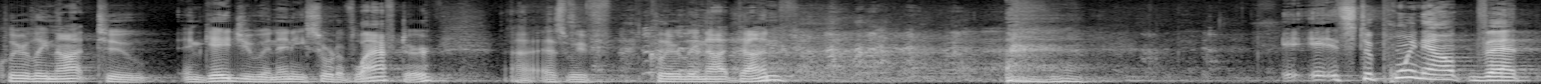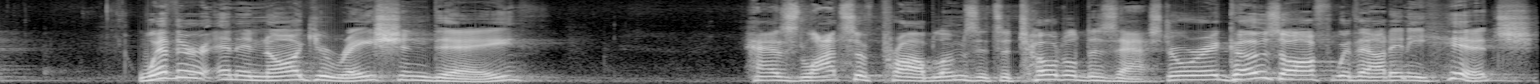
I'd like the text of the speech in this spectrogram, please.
Clearly, not to engage you in any sort of laughter, uh, as we've clearly not done. it's to point out that whether an inauguration day has lots of problems, it's a total disaster, or it goes off without any hitch,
